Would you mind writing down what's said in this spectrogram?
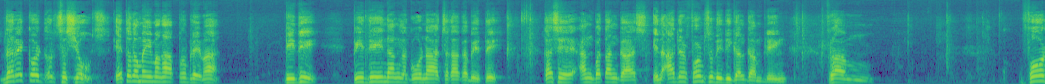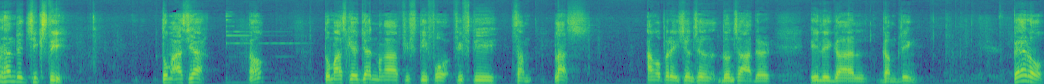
the record also shows, ito lang may mga problema. PD, PD ng Laguna at saka Cavite. Kasi ang Batangas, in other forms of illegal gambling, from 460, tumaas siya. No? Tumaas kayo dyan, mga 54, 50 some plus ang operations doon sa other illegal gambling. Pero,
